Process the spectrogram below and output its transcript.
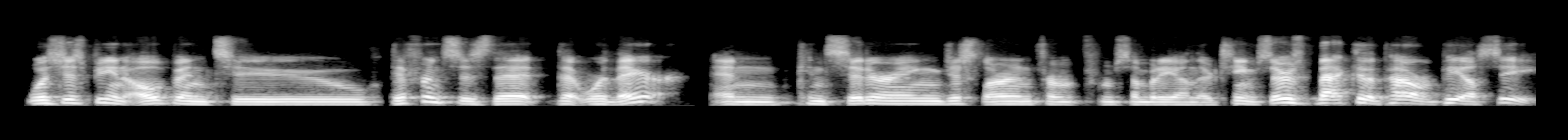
was just being open to differences that that were there and considering just learning from from somebody on their team. So there's back to the power of plc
